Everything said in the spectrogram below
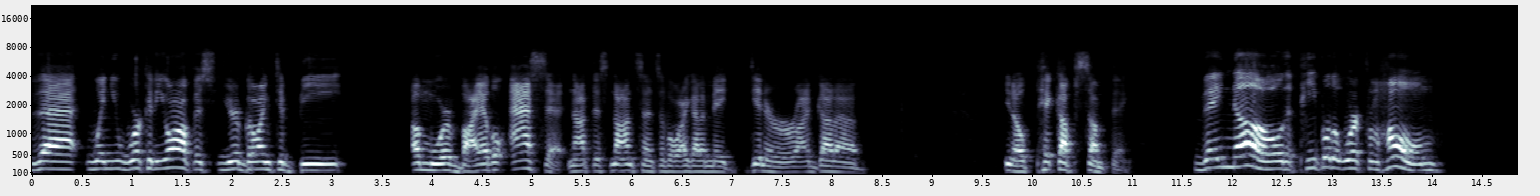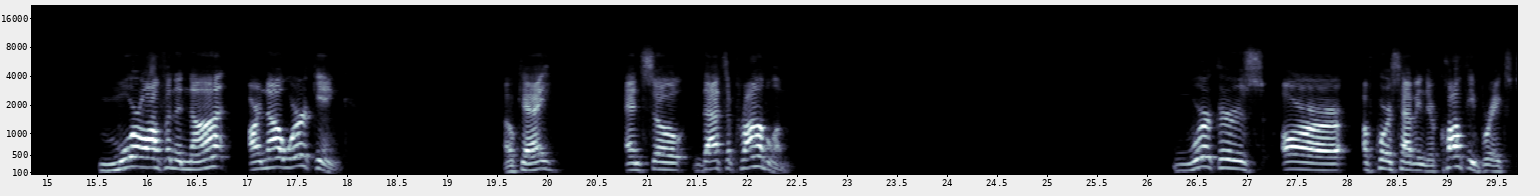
that when you work in the office, you're going to be a more viable asset, not this nonsense of, oh, I got to make dinner or I've got to, you know, pick up something. They know that people that work from home more often than not are not working. Okay. And so that's a problem. Workers are, of course, having their coffee breaks,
